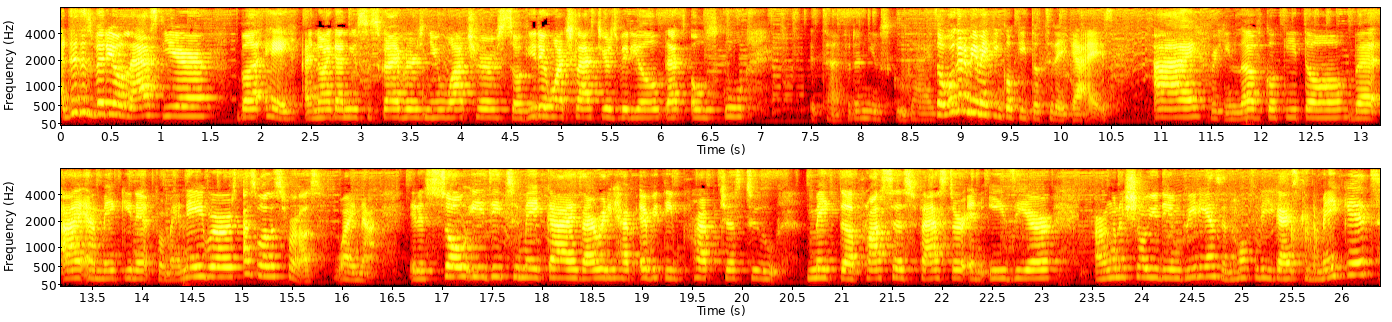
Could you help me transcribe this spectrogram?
I did this video last year, but hey, I know I got new subscribers, new watchers. So if you didn't watch last year's video, that's old school. It's time for the new school, guys. So we're gonna be making coquito today, guys. I freaking love coquito, but I am making it for my neighbors as well as for us. Why not? It is so easy to make, guys. I already have everything prepped just to make the process faster and easier. I'm gonna show you the ingredients and hopefully you guys can make it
